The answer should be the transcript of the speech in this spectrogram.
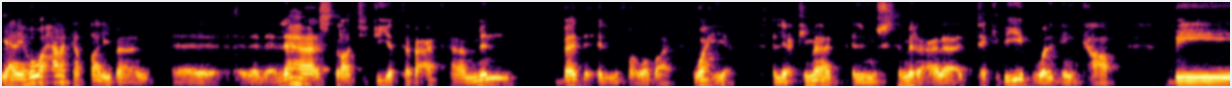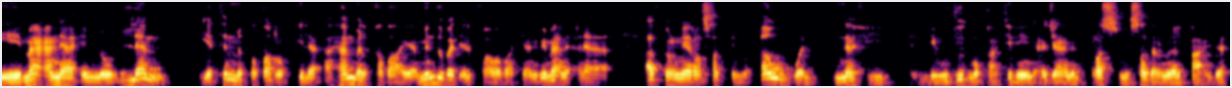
يعني هو حركة طالبان آه، لها استراتيجية تبعتها من بدء المفاوضات وهي الاعتماد المستمر على التكذيب والإنكار بمعنى أنه لم يتم التطرق إلى أهم القضايا منذ بدء المفاوضات يعني بمعنى أنا أذكر إني رصدت إنه أول نفي لوجود مقاتلين أجانب رسمي صدر من القاعدة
